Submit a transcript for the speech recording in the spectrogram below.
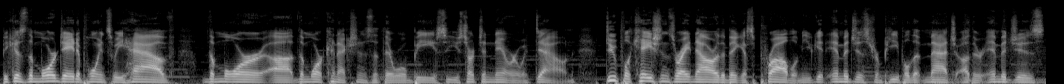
because the more data points we have, the more uh, the more connections that there will be. So you start to narrow it down. Duplications right now are the biggest problem. You get images from people that match other images.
